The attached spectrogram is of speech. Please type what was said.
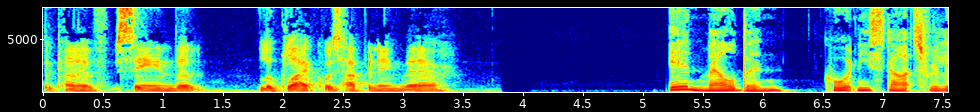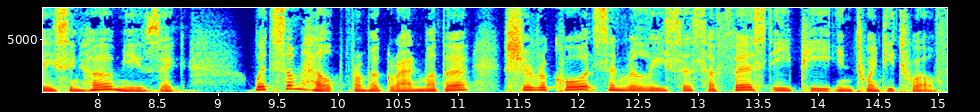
the kind of scene that looked like was happening there In Melbourne, Courtney starts releasing her music. With some help from her grandmother, she records and releases her first EP in 2012.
